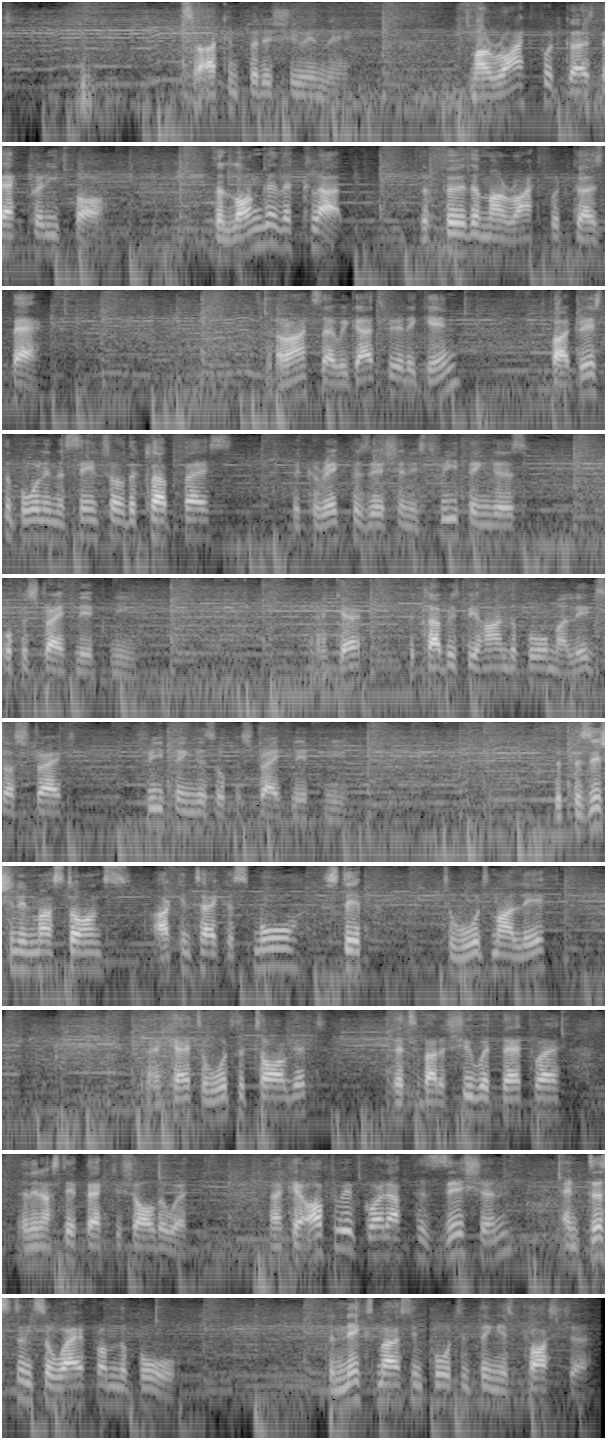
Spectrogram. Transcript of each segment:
So I can fit a shoe in there. My right foot goes back pretty far. The longer the club, the further my right foot goes back. All right, so we go through it again. If I address the ball in the center of the club face, the correct position is three fingers off a straight left knee. Okay, the club is behind the ball, my legs are straight, three fingers off a straight left knee. The position in my stance, I can take a small step towards my left, okay, towards the target. That's about a shoe width that way, and then I step back to shoulder width. Okay, after we've got our position and distance away from the ball, the next most important thing is posture.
